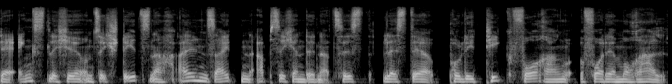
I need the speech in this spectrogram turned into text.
Der ängstliche und sich stets nach allen Seiten absichernde Narzisst lässt der Politik Vorrang vor der Moral.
